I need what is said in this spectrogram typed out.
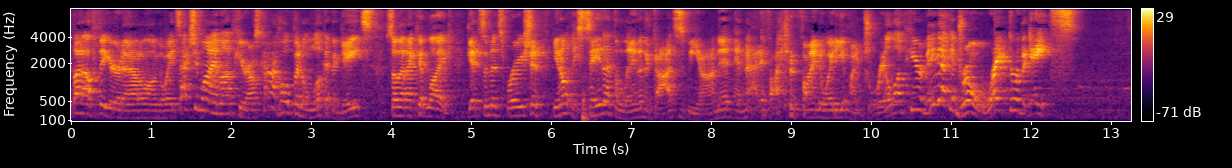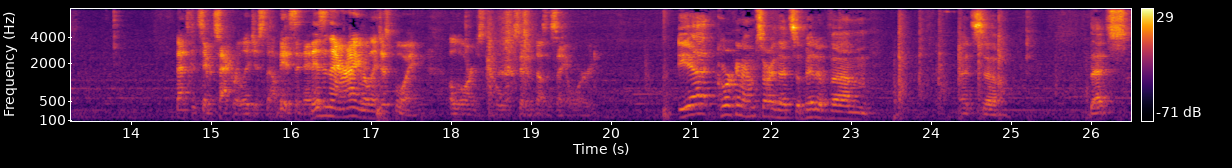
But I'll figure it out along the way. It's actually why I'm up here. I was kind of hoping to look at the gates so that I could like get some inspiration. You know, they say that the land of the gods is beyond it, and that if I can find a way to get my drill up here, maybe I can drill right through the gates. That's considered sacrilegious, though, isn't it? Isn't that right, religious boy? Aloran just kind of looks at him, doesn't say a word. Yeah, Corkin, I'm sorry. That's a bit of um. That's um. That's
